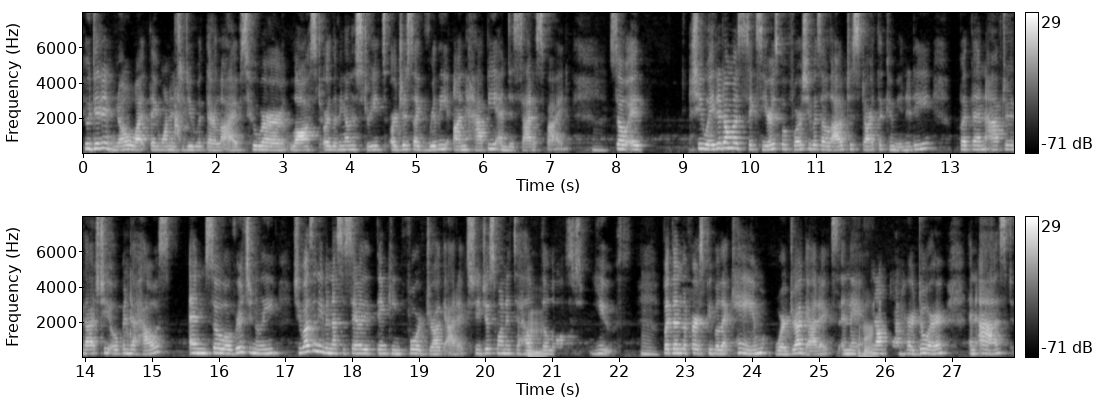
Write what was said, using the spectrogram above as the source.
who didn't know what they wanted to do with their lives, who were lost or living on the streets or just like really unhappy and dissatisfied. Mm. So it she waited almost 6 years before she was allowed to start the community, but then after that she opened a house and so originally, she wasn't even necessarily thinking for drug addicts. She just wanted to help mm. the lost youth. Mm. But then the first people that came were drug addicts, and they right. knocked on her door and asked,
